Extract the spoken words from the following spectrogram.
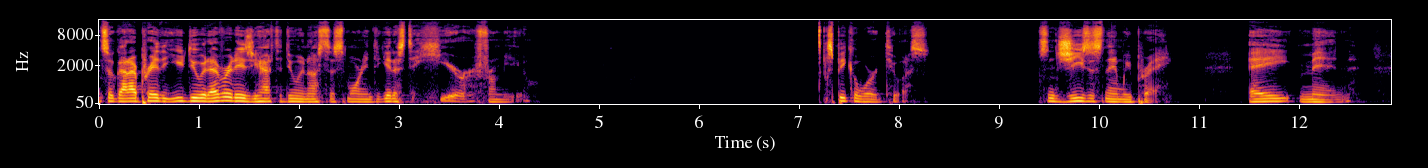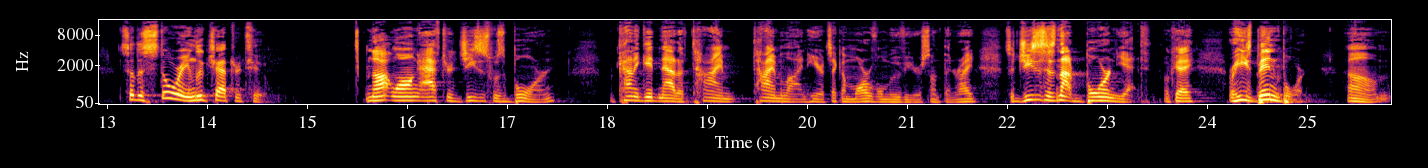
And so, God, I pray that you do whatever it is you have to do in us this morning to get us to hear from you. Speak a word to us. It's in Jesus' name we pray. Amen. So, the story in Luke chapter 2, not long after Jesus was born, we're kind of getting out of time timeline here. It's like a Marvel movie or something, right? So Jesus is not born yet, okay? Or he's been born. Um,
